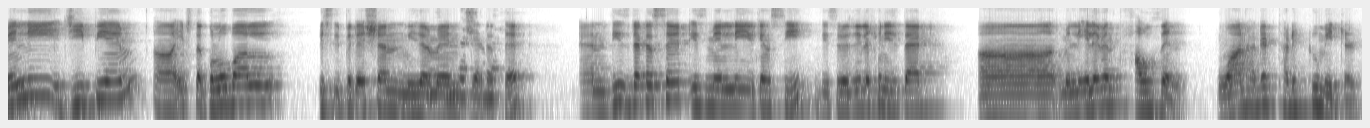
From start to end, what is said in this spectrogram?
mainly gpm uh, it's the global precipitation measurement data set. And this data set is mainly you can see this resolution is that uh, mainly 11132 meter.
